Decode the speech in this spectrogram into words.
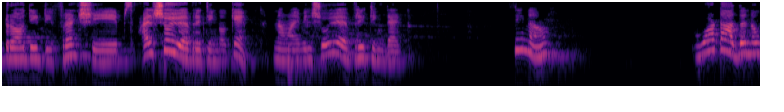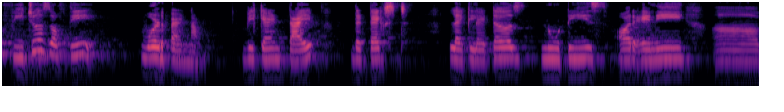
draw the different shapes. I'll show you everything okay. Now I will show you everything that. See now what are the now features of the wordpad now we can type the text like letters, notice or any uh,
